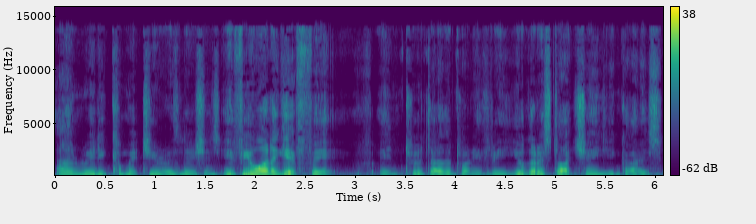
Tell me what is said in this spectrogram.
and really commit to your resolutions. If you want to get fit, in 2023 you're going to start changing guys.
